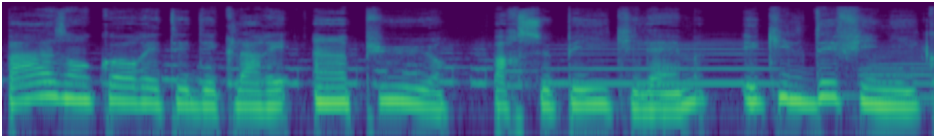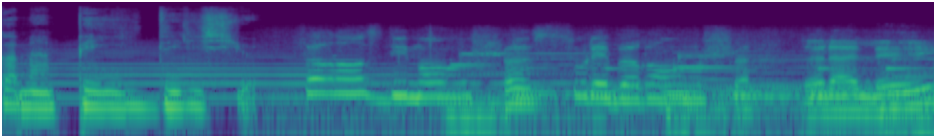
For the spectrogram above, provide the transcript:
pas encore été déclaré impur par ce pays qu'il aime et qu'il définit comme un pays délicieux. France dimanche sous les branches de l'allée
